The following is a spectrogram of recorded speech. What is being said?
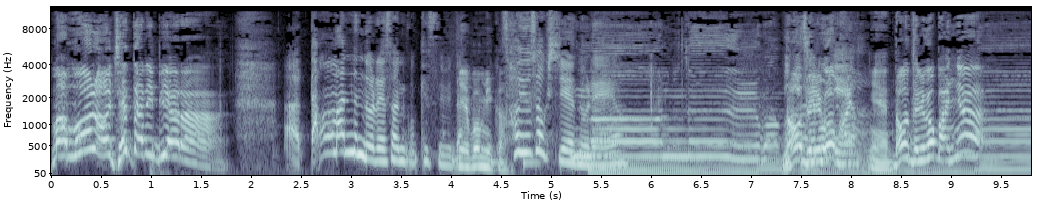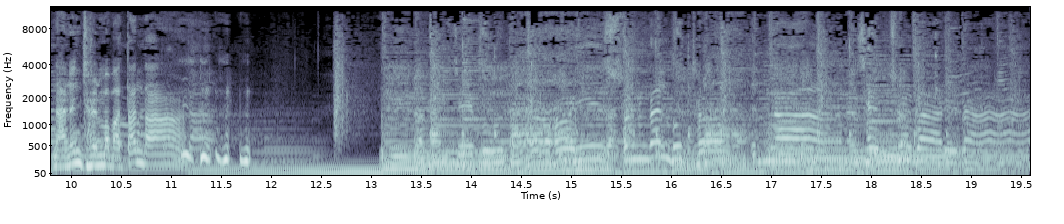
마뭘 제 딸이 비하라. 아, 딱 맞는 노래 선곡했습니다. 예, 뭡니까? 서유석 씨의 노래예요. 너 늙어 제목이에요. 봤, 예, 너 늙어 봤냐? 나는 젊어 봤단다. 이제부터 이 순간부터 나는 새 출발이다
